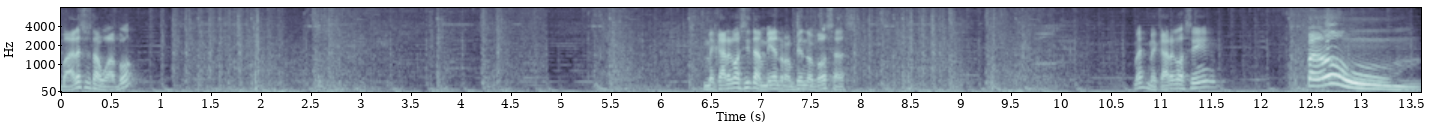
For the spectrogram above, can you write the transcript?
Vale, eso está guapo Me cargo así también, rompiendo cosas ¿Ves? Me cargo así ¡Pum!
